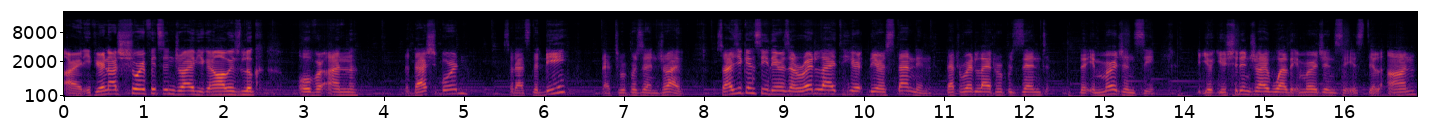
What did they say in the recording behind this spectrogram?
All right if you're not sure if it's in drive you can always look over on the dashboard so that's the D, that represent drive. So as you can see, there is a red light here, they are standing. That red light represent the emergency. You, you shouldn't drive while the emergency is still on.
